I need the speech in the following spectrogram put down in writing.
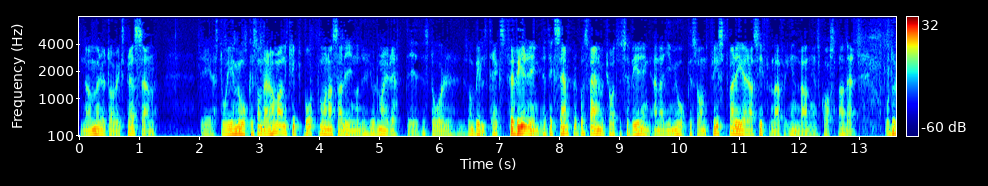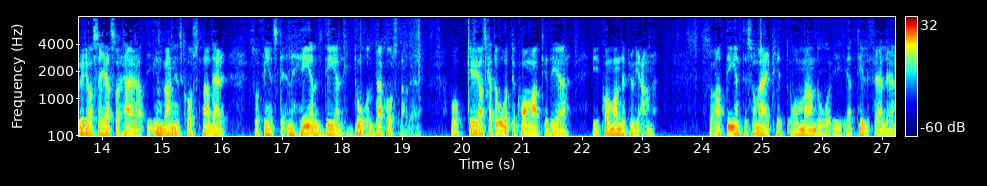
nummer utav Expressen. Det står Jimmy Åkesson, där har man klippt bort Mona Salin och det gjorde man ju rätt i. Det står som bildtext. Förvirring. Ett exempel på Sverigedemokratisk förvirring är när Jimmy Åkesson friskt varierar siffrorna för invandringens kostnader. Och då vill jag säga så här att i invandringens kostnader så finns det en hel del dolda kostnader. Och eh, jag ska ta återkomma till det i kommande program. Så att det är inte så märkligt om man då i ett tillfälle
